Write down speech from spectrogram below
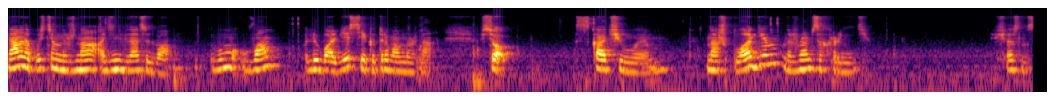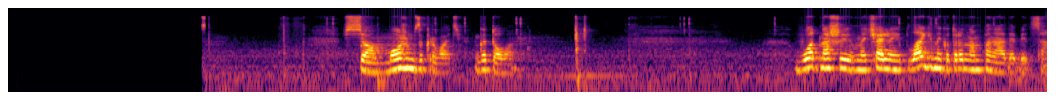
Нам, допустим, нужна 1.12.2. Вам любая версия, которая вам нужна. Все, скачиваем наш плагин, нажимаем сохранить. Сейчас нас... Все, можем закрывать. Готово. Вот наши начальные плагины, которые нам понадобятся.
